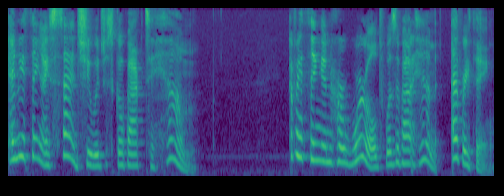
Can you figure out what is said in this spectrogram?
anything i said she would just go back to him. Everything in her world was about him. Everything.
